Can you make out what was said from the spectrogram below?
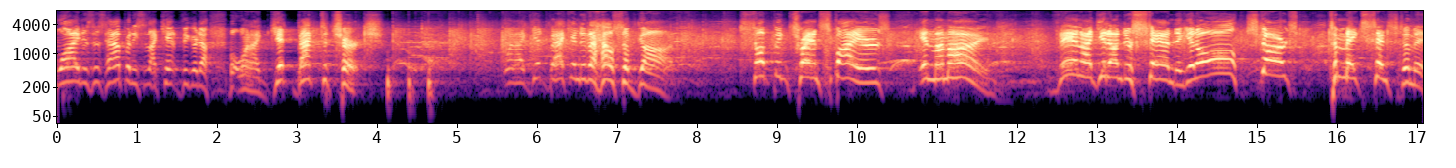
why does this happen? He says, I can't figure it out. But when I get back to church, when I get back into the house of God, something transpires in my mind. Then I get understanding. It all starts to make sense to me.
